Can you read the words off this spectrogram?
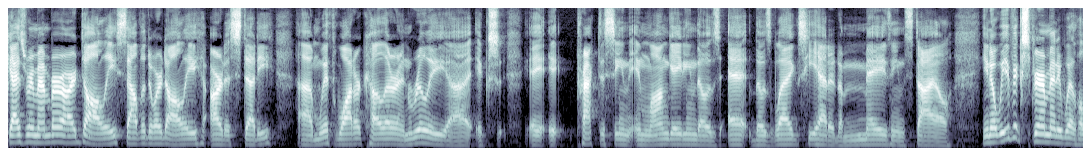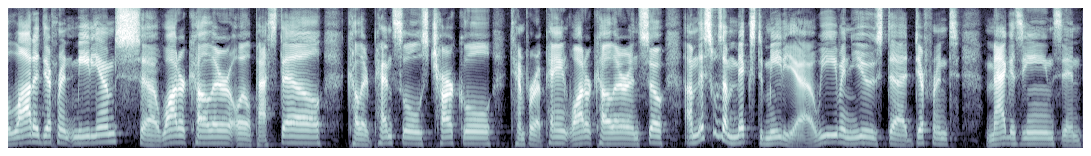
Guys remember our Dali, Salvador Dali artist study um, with watercolor and really uh, practicing elongating those those legs. He had an amazing style. You know, we've experimented with a lot of different mediums, uh, watercolor, oil pastel, colored pencils, charcoal, tempera paint, watercolor, and so um, this was a mixed media. We even used uh, different magazines and,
